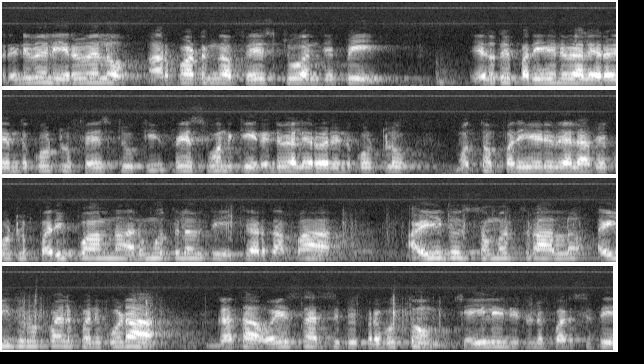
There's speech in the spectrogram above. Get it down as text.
రెండు వేల ఇరవైలో ఆర్పాటంగా ఫేజ్ టూ అని చెప్పి ఏదైతే పదిహేను వేల ఇరవై ఎనిమిది కోట్లు ఫేజ్ టూకి ఫేజ్ వన్కి రెండు వేల ఇరవై రెండు కోట్లు మొత్తం పదిహేడు వేల యాభై కోట్లు పరిపాలన అనుమతులు అయితే ఇచ్చారు తప్ప ఐదు సంవత్సరాల్లో ఐదు రూపాయల పని కూడా గత వైఎస్ఆర్సీపీ ప్రభుత్వం చేయలేనిటువంటి పరిస్థితి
